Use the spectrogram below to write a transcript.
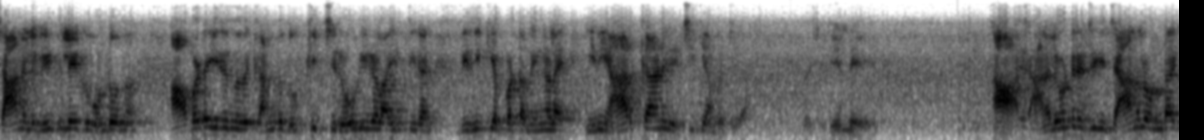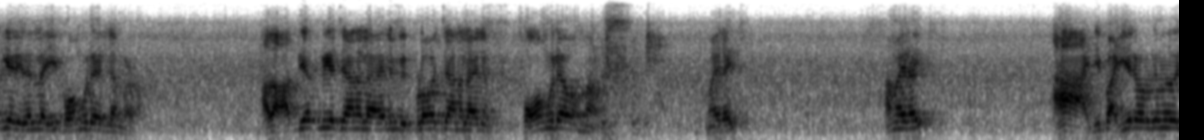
ചാനൽ വീട്ടിലേക്ക് കൊണ്ടുവന്ന് അവിടെ ഇരുന്നത് കണ്ട് ദുഃഖിച്ച് രോഗികളായി തീരാൻ വിധിക്കപ്പെട്ട നിങ്ങളെ ഇനി ആർക്കാണ് രക്ഷിക്കാൻ പറ്റുക? ശരിയല്ലേ? ആ ചാനൽ കൊണ്ട് രക്ഷിക്കും. ചാനൽ ഉണ്ടാക്കിയാൽ ഇതല്ല ഈ ഫോമുല എല്ലാം വേണം. അത് ആധ്യാത്മിക ചാനലായാലും വിപ്ലവ ചാനലായാലും ഫോമുല ഒന്നാണ്. റൈറ്റ് റൈറ്റ് ആ ഇനിയിപ്പോ അയ്യർ ഓർക്കുന്നത്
